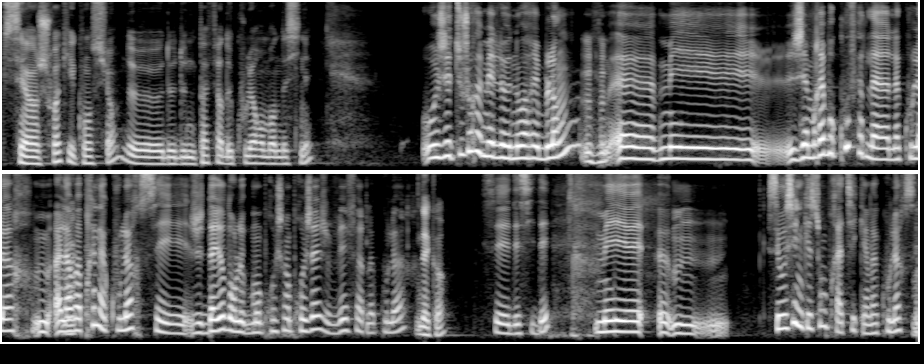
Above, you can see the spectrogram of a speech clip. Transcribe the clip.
C'est un choix qui est conscient de, de, de ne pas faire de couleurs en bande dessinée? Oh, J'ai toujours aimé le noir et blanc, Mhm. euh, mais j'aimerais beaucoup faire de la, la couleur. Alors Ouais. après, la couleur, c'est... D'ailleurs, dans le, mon prochain projet, je vais faire de la couleur. D'accord. c'est décidé. Mais euh, c'est aussi une question pratique. hein. La couleur, c'est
